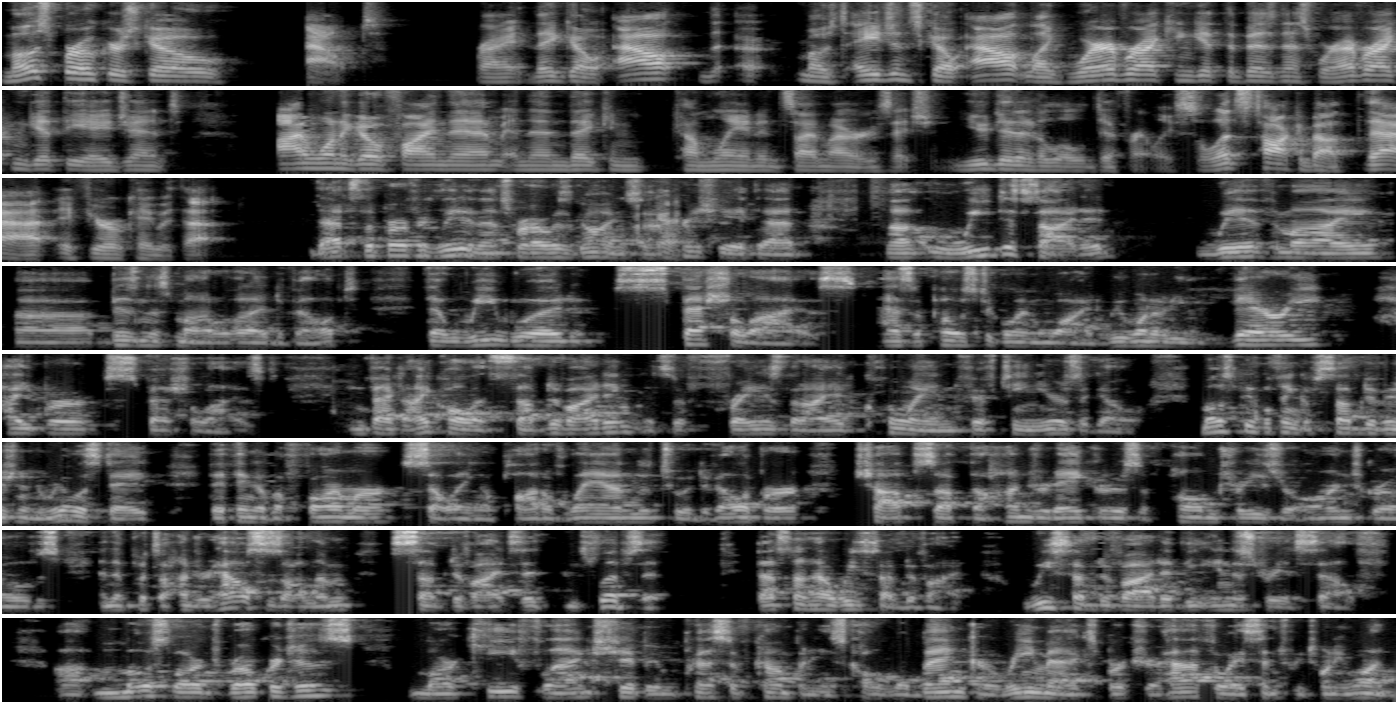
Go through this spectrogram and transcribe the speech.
Most brokers go out right? They go out. Uh, most agents go out, like wherever I can get the business, wherever I can get the agent. I want to go find them, and then they can come land inside my organization. You did it a little differently, so let's talk about that. If you're okay with that, that's the perfect lead, and that's where I was going. So okay. I appreciate that. Uh, we decided with my uh, business model that I developed that we would specialize as opposed to going wide. We want to be very hyper specialized. In fact, I call it subdividing. It's a phrase that I had coined 15 years ago. Most people think of subdivision in real estate. They think of a farmer selling a plot of land to a developer, chops up the 100 acres of palm trees or orange groves, and then puts 100 houses on them, subdivides it, and flips it. That's not how we subdivide. We subdivided the industry itself. Uh, most large brokerages, marquee, flagship, impressive companies Coldwell Banker, Remax, Berkshire Hathaway, Century 21,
